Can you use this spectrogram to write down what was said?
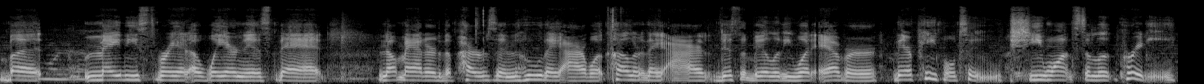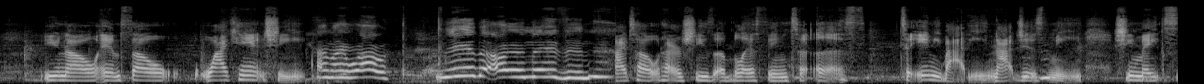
but maybe spread awareness that no matter the person, who they are, what color they are, disability, whatever, they're people too. She wants to look pretty, you know, and so why can't she? I'm like, wow, these are amazing. I told her she's a blessing to us, to anybody, not just me. She makes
